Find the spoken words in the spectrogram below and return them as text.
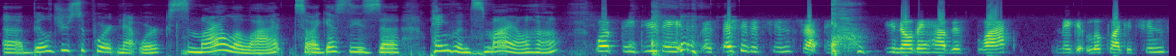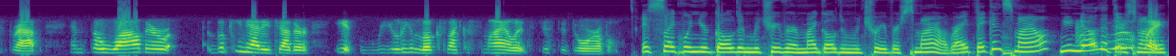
Uh, build your support network. Smile a lot. So I guess these uh, penguins smile, huh? Well, they do. They especially the chin strap pants. You know, they have this black make it look like a chin strap, and so while they're looking at each other, it really looks like a smile. It's just adorable. It's like when your golden retriever and my golden retriever smile, right? They can smile. You know that they're smiling.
